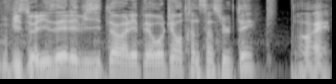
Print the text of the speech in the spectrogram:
Vous visualisez les visiteurs à les perroquets en train de s'insulter? Ouais.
